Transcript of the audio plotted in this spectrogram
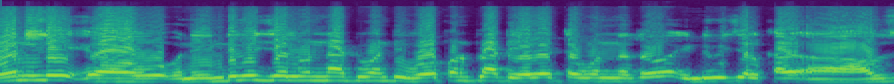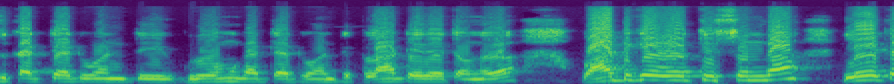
ఓన్లీ ఇండివిజువల్ ఉన్నటువంటి ఓపెన్ ప్లాట్ ఏదైతే ఉన్నదో ఇండివిజువల్ హౌస్ కట్టేటువంటి గృహం కట్టేటువంటి ప్లాట్ ఏదైతే ఉన్నదో వాటికే వర్తిస్తుందా? లేక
